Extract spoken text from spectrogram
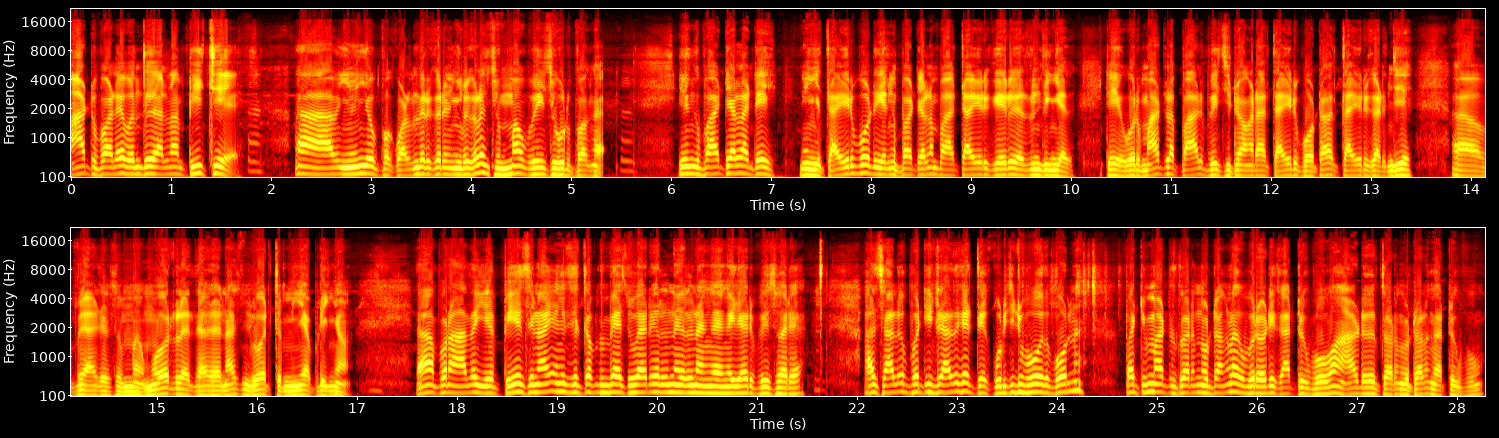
மாட்டு பாலே வந்து எல்லாம் பீச்சு. அவங்க இவங்க இப்போ குழந்த இருக்கிறவங்களுக்கெல்லாம் சும்மா பீச்சு கொடுப்பாங்க. எங்கள் பாட்டியெல்லாம் டேய் நீங்கள் தயிர் போட்டு எங்கள் பாட்டியெல்லாம் பா தயிர் கயிறு எதுவும் திங்காது. டேய் ஒரு மாட்டில் பால் பீச்சிட்டு வாங்கடா தயிர் போட்டால் தயிர் கடைஞ்சி சும்மா மோரில் சோறு தம்மி அப்படிங்க. அப்புறம் அதை பேசினா எங்கள் சித்தப்பன் பேசுவார் இல்லைன்னு இல்லைங்க எங்கள் ஐயாரு பேசுவார்? அது செலவு பட்டிட்டு அதுக்கு குடிச்சிட்டு போகுது போன்னு பட்டி மாட்டு திறந்து விட்டாங்களா அடி கரெக்டுக்கு போவோம் ஆடு திறந்து விட்டாலும் கரெக்டுக்கு போவோம்.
